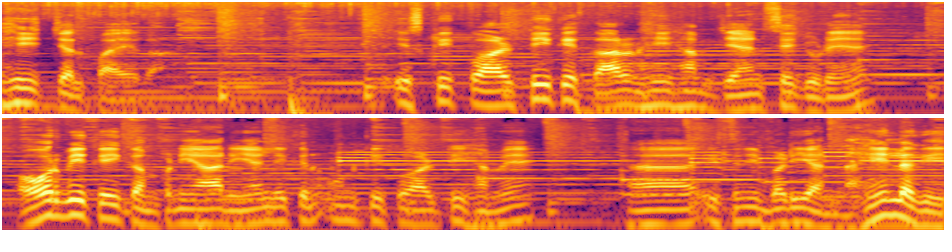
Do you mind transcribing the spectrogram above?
ही चल पाएगा। इसकी क्वालिटी के कारण ही हम जैन से जुड़े हैं, और भी कई कंपनियाँ आ रही हैं, लेकिन उनकी क्वालिटी हमें इतनी बढ़िया नहीं लगी।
